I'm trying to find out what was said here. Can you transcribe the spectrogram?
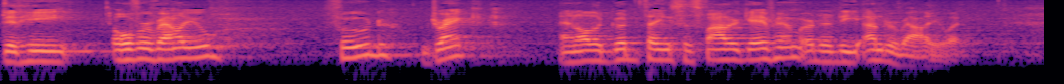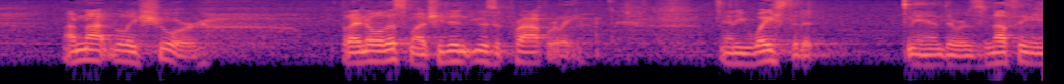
Did he overvalue food, drink, and all the good things his father gave him, or did he undervalue it? I'm not really sure. But I know this much he didn't use it properly. And he wasted it. And there was nothing,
